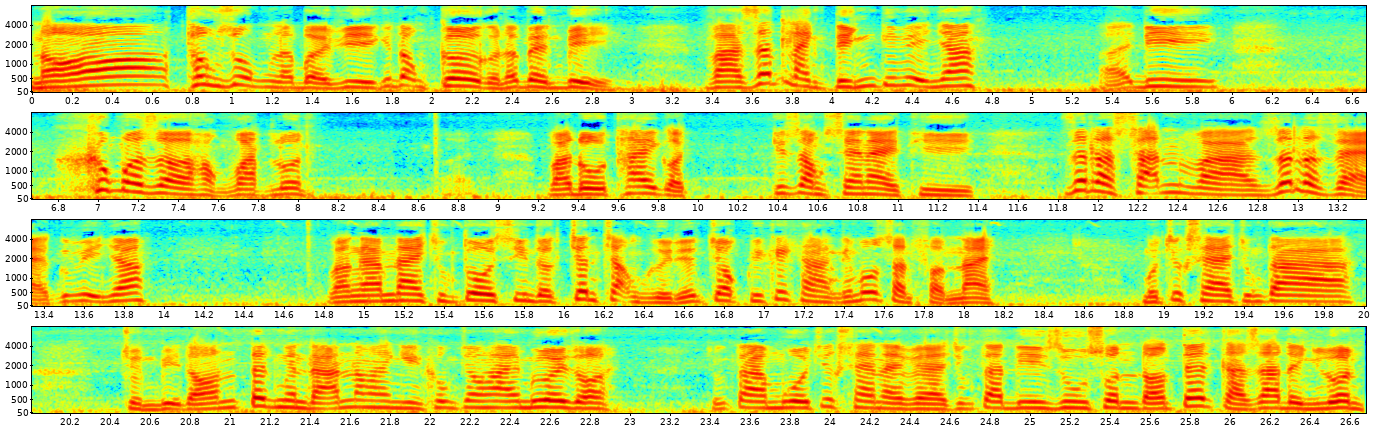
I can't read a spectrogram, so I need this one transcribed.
Nó thông dụng là bởi vì cái động cơ của nó bền bỉ Và rất lành tính quý vị nhá. Đấy, đi không bao giờ hỏng vặt luôn. Đấy. Và đồ thay của cái dòng xe này thì rất là sẵn và rất là rẻ quý vị nhá. Và ngày hôm nay chúng tôi xin được trân trọng gửi đến cho quý khách hàng cái mẫu sản phẩm này. Một chiếc xe chúng ta chuẩn bị đón Tết Nguyên đán năm 2020 rồi. Chúng ta mua chiếc xe này về chúng ta đi du xuân đón Tết cả gia đình luôn.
